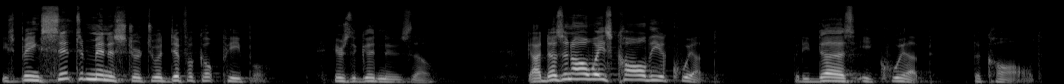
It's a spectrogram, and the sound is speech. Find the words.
He's being sent to minister to a difficult people. Here's the good news, though God doesn't always call the equipped, but He does equip the called.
